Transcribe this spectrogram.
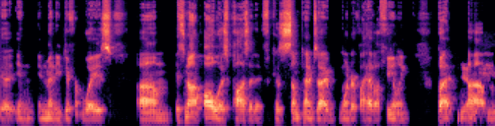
uh, in in many different ways. Um, it's not always positive because sometimes I wonder if I have a feeling, but yeah. um,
